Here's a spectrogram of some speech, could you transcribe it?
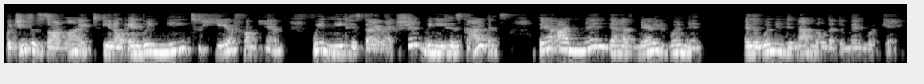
but Jesus is our light, you know, and we need to hear from him. We need his direction, we need his guidance. There are men that have married women, and the women did not know that the men were gay.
